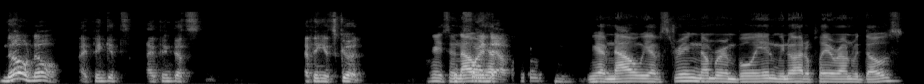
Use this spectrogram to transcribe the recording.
no, no. I think it's. I think that's I think it's good. Okay, so We'll now we have out. we have now we have string, number, and boolean. We know how to play around with those,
